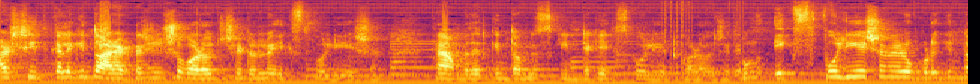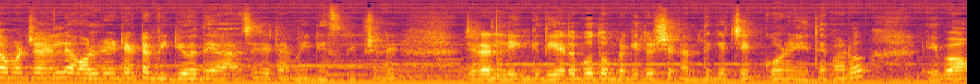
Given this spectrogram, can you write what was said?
আর শীতকালে কিন্তু আর একটা জিনিসও করা উচিত সেটা হলো এক্সফোলিয়েশন হ্যাঁ আমাদের কিন্তু আমাদের স্কিনটাকে এক্সফোলিয়েট করা উচিত এবং এক্সফোলিয়েশনের উপরে কিন্তু আমার চ্যানেলে অলরেডি একটা ভিডিও দেওয়া আছে, যেটা আমি ডিসক্রিপশনে যেটা লিঙ্ক দিয়ে দেবো, তোমরা কিন্তু সেখান থেকে চেক করে নিতে পারো। এবং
